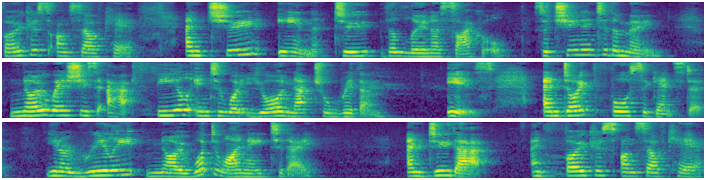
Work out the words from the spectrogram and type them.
focus on self care and tune in to the lunar cycle. So, tune into the moon, know where she's at, feel into what your natural rhythm is, and don't force against it. You know, really know what do I need today? And do that and focus on self care.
